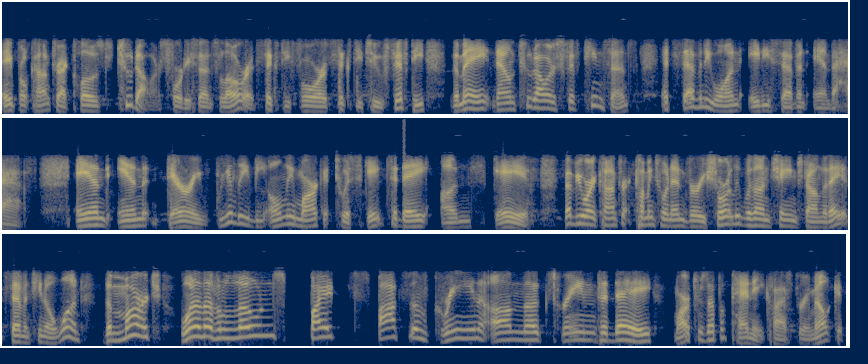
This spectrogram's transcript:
April contract closed two dollars forty cents lower at 64.62.50. The May down two dollars fifteen cents at 71.87 and a half. And in dairy, really the only market to escape today unscathed. February contract coming to an end very shortly was unchanged on the day at 1701. The March, one of the lone spite spots of green on the screen today. March was up a penny, class 3 milk at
